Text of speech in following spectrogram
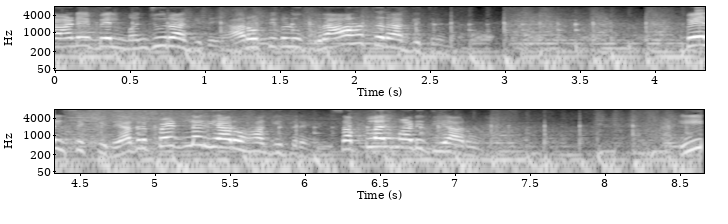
ಠಾಣೆ ಬೇಲ್ ಮಂಜೂರಾಗಿದೆ. ಆರೋಪಿಗಳು ಗ್ರಾಹಕರಾಗಿದ್ರಿಂದ ಬೇಲ್ ಸಿಕ್ಕಿದೆ. ಆದರೆ ಪೆಡ್ಲರ್ ಯಾರು ಹಾಗಿದ್ರೆ? ಸಪ್ಲೈ ಮಾಡಿದ್ ಯಾರು? ಈ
